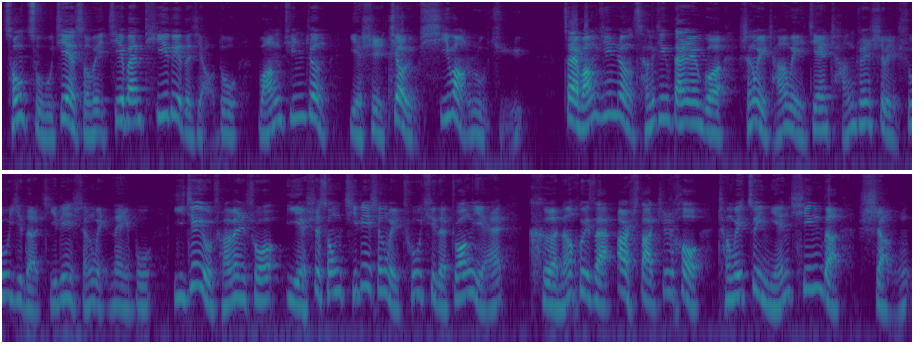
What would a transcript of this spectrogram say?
从组建所谓接班梯队的角度，王军政也是较有希望入局。在王军政曾经担任过省委常委兼长春市委书记的吉林省委内部，已经有传闻说，也是从吉林省委出去的庄严。可能会在二十大之后成为最年轻的省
